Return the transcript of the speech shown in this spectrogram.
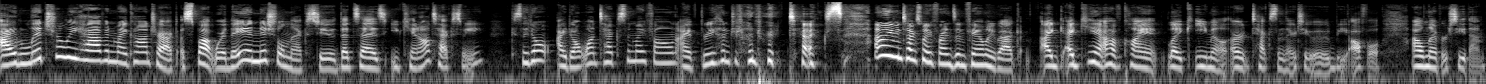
I literally have in my contract a spot where they initial next to that says, you cannot text me because I don't I don't want texts in my phone. I have 300 texts. I don't even text my friends and family back. I, I can't have client like email or text in there too. It would be awful. I'll never see them.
